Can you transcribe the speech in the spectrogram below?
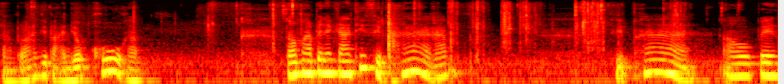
สามร้อยห้าสิบบาทยกคู่ครับ ต่อมาเป็นรายการที่สิบห้าครับสิบห้า เอาเป็น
